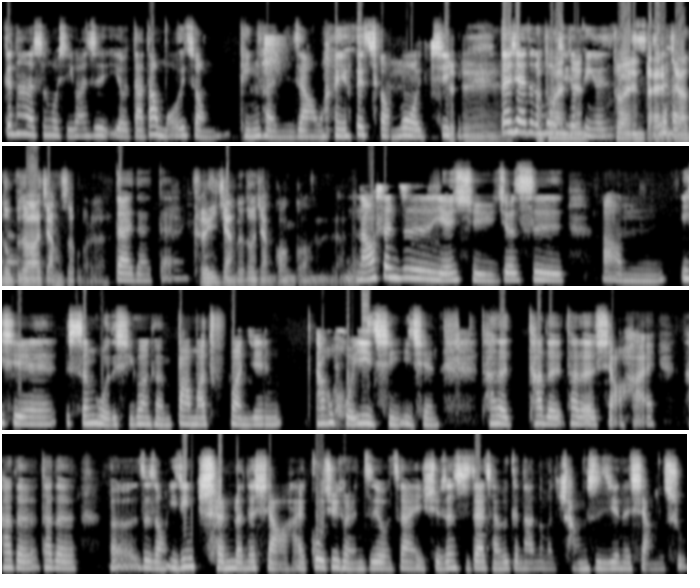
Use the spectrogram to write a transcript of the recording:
跟他的生活习惯是有达到某一种平衡，你知道吗？有一种默契。对，但现在这个默契跟平衡突然间待在家都不知知道要讲什么了，对对对，可以讲的都讲光光了，然后甚至也许就是嗯一些生活的习惯，可能爸妈突然间他会回忆起以前他的他的他的小孩，他的他的呃这种已经成人的小孩，过去可能只有在学生时代才会跟他那么长时间的相处，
